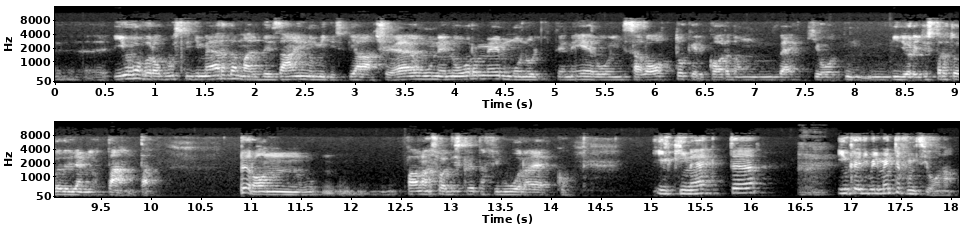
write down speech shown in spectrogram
Eh, io avrò gusti di merda, ma il design non mi dispiace. È un enorme monolite nero in salotto che ricorda un vecchio videoregistratore degli anni Ottanta. Però mm, fa una sua discreta figura, ecco. Il Kinect incredibilmente funziona,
